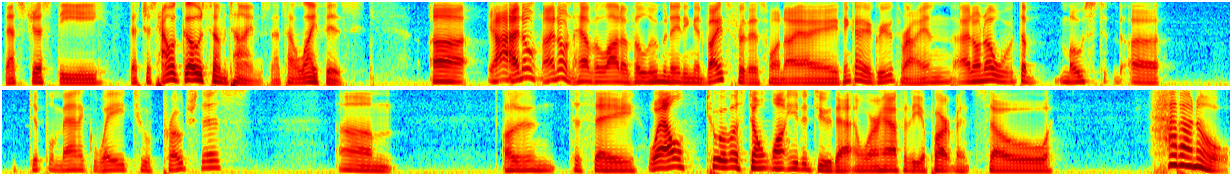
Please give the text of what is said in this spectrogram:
That's just the that's just how it goes. Sometimes that's how life is. Uh, yeah, I don't, I don't have a lot of illuminating advice for this one. I, think I agree with Ryan. I don't know the most uh, diplomatic way to approach this, um, other than to say, well, two of us don't want you to do that, and we're half of the apartment, so how about no?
